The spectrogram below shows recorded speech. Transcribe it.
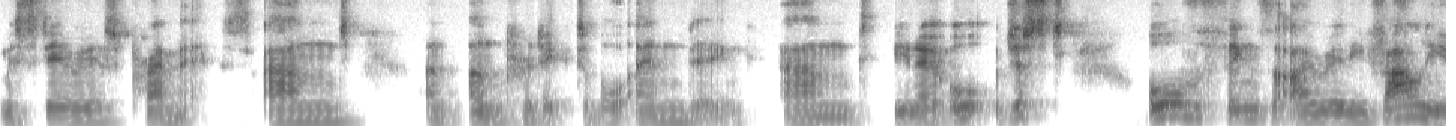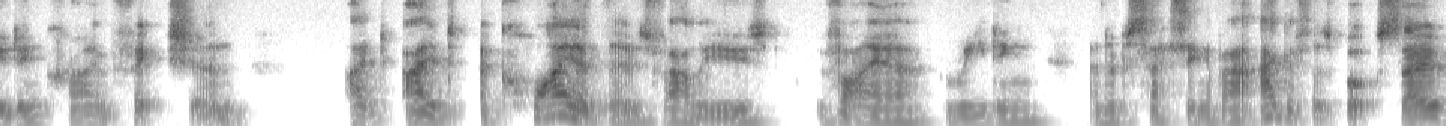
mysterious premise and an unpredictable ending, and you know, all, just all the things that I really valued in crime fiction. I'd, I'd acquired those values via reading and obsessing about Agatha's books. So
